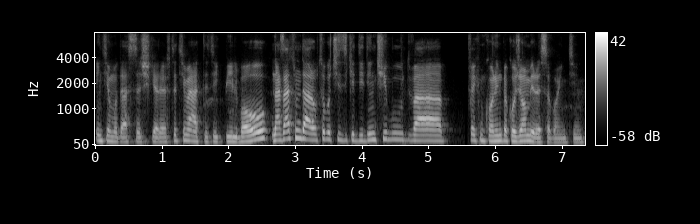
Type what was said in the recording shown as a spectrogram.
این تیم رو دستش گرفته تیم اتلتیک بیلباو نظرتون در رابطه با چیزی که دیدین چی بود و فکر می‌کنین به کجا می‌رسه با این تیم؟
